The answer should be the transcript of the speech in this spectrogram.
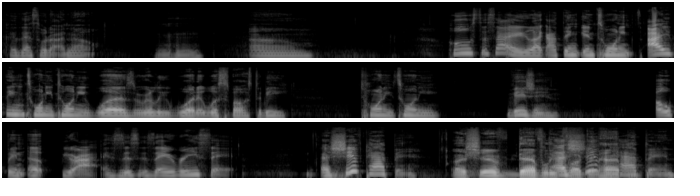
because that's what I know. Mm-hmm. Um, who's to say? Like I think in 20, I think 2020 was really what it was supposed to be. 2020 vision. Open up your eyes. This is a reset. A shift happened. A shift definitely a fucking shift happened. happened.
